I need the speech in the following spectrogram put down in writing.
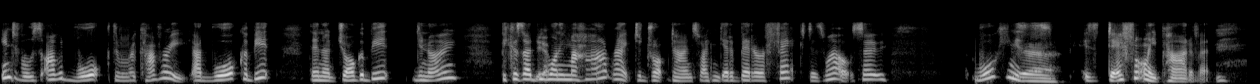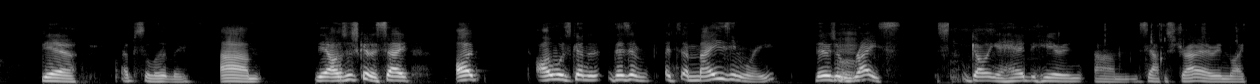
intervals, I would walk the recovery. I'd walk a bit, then I'd jog a bit, you know, because I'd be yep. wanting my heart rate to drop down so I can get a better effect as well. So walking is yeah. is definitely part of it. Yeah, absolutely. Um, yeah, I was just going to say, I I was going to. There's a. It's amazingly there's a mm. race going ahead here in um, South Australia in like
